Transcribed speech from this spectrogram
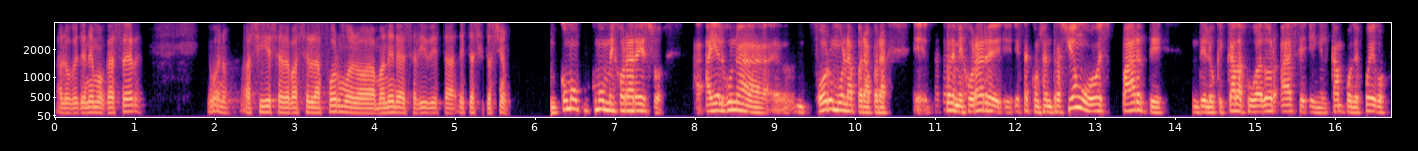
a lo que tenemos que hacer. Y bueno, así esa va a ser la fórmula, la manera de salir de esta, de esta situación. ¿Cómo, cómo mejorar eso? ¿Hay alguna eh, fórmula para, para eh, tratar de mejorar eh, esta concentración o es parte de lo que cada jugador hace en el campo de juego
